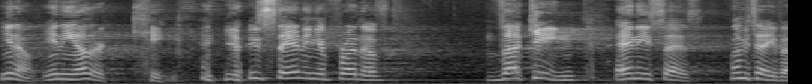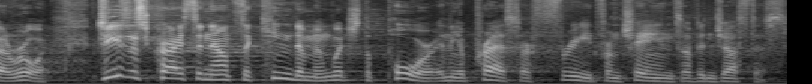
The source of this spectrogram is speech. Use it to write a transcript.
you know, any other king. He's standing in front of the king, and he says, Let me tell you about a ruler. Jesus Christ announced a kingdom in which the poor and the oppressed are freed from chains of injustice.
